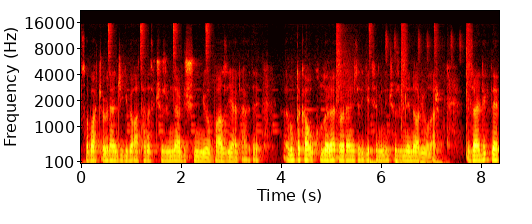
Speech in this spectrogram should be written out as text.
Sabahçı öğrenci gibi alternatif çözümler düşünülüyor bazı yerlerde. Ee, mutlaka okullara öğrencileri getirmenin çözümlerini arıyorlar. Özellikle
